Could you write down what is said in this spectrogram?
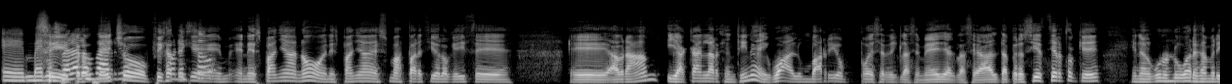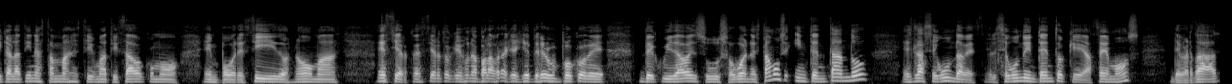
en Sí, Venezuela pero los de barrios, hecho, fíjate que en, en España no, en España es más parecido a lo que dice eh, Abraham y acá en la Argentina igual, un barrio puede ser de clase media, clase alta, pero sí es cierto que en algunos lugares de América Latina están más estigmatizados como empobrecidos, ¿no? Más... Es cierto, es cierto que es una palabra que hay que tener un poco de, de cuidado en su uso. Bueno, estamos intentando, es la segunda vez, el segundo intento que hacemos, de verdad.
